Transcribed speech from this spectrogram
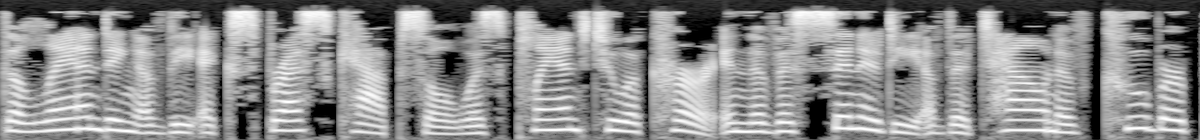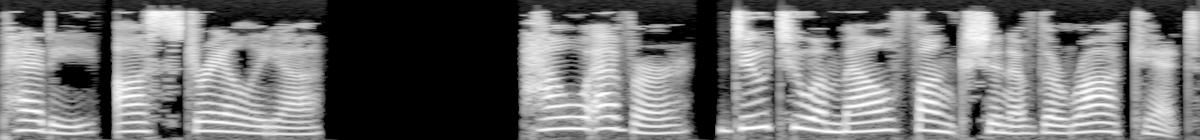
the landing of the Express capsule was planned to occur in the vicinity of the town of Coober Pedy, Australia. However, due to a malfunction of the rocket,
